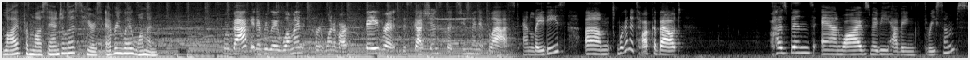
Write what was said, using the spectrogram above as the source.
Live from Los Angeles, here's Every Way Woman. We're back at Every Way Woman for one of our favorite discussions, the two minute blast. And ladies, um, we're going to talk about husbands and wives maybe having threesomes.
